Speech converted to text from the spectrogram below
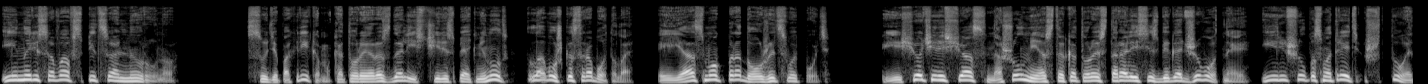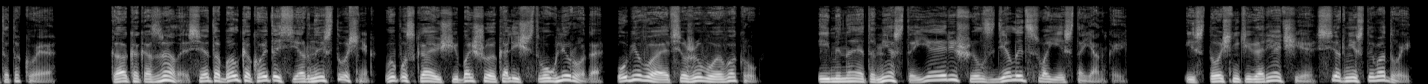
и нарисовав специальную руну. Судя по крикам, которые раздались через пять минут, ловушка сработала, и я смог продолжить свой путь. Еще через час нашел место, которое старались избегать животные, и решил посмотреть, что это такое. Как оказалось, это был какой-то серный источник, выпускающий большое количество углерода, убивая все живое вокруг. Именно это место я и решил сделать своей стоянкой. Источники горячие, с сернистой водой,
